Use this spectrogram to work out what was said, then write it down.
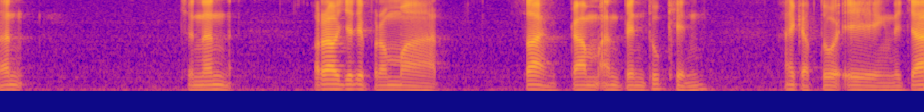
นั้น ฉะนั้น เราจะได้ประมาท สร้างกรรมอันเป็นทุกข์เข็น ให้กับตัวเองนะจ๊ะ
